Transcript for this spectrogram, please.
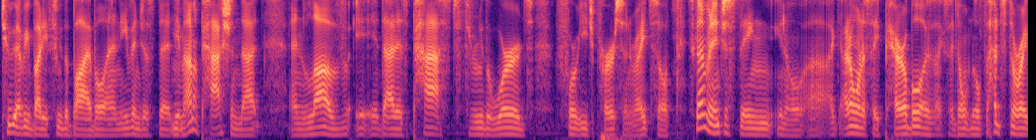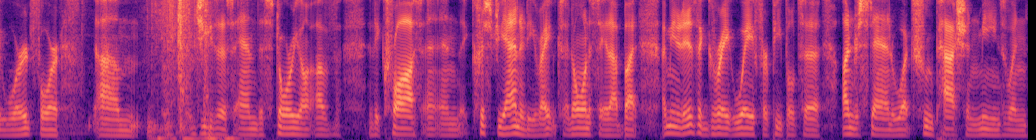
to everybody through the Bible and even just the, the mm. amount of passion that and love that is passed through the words for each person right so it's kind of an interesting you know uh, I, I, don't want to say parable like I don't know if that's the right word for um, Jesus and the story of the cross and, and Christianity right because I don't want to say that but I mean it is a great way for people to understand what true passion means when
